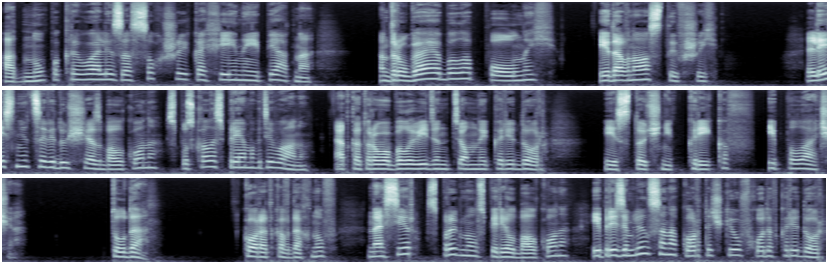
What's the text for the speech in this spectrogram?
Одну покрывали засохшие кофейные пятна, другая была полной и давно остывшей. Лестница, ведущая с балкона, спускалась прямо к дивану, от которого был виден темный коридор, источник криков и плача. Туда. Коротко вдохнув, Насир спрыгнул с перил балкона и приземлился на корточки у входа в коридор,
